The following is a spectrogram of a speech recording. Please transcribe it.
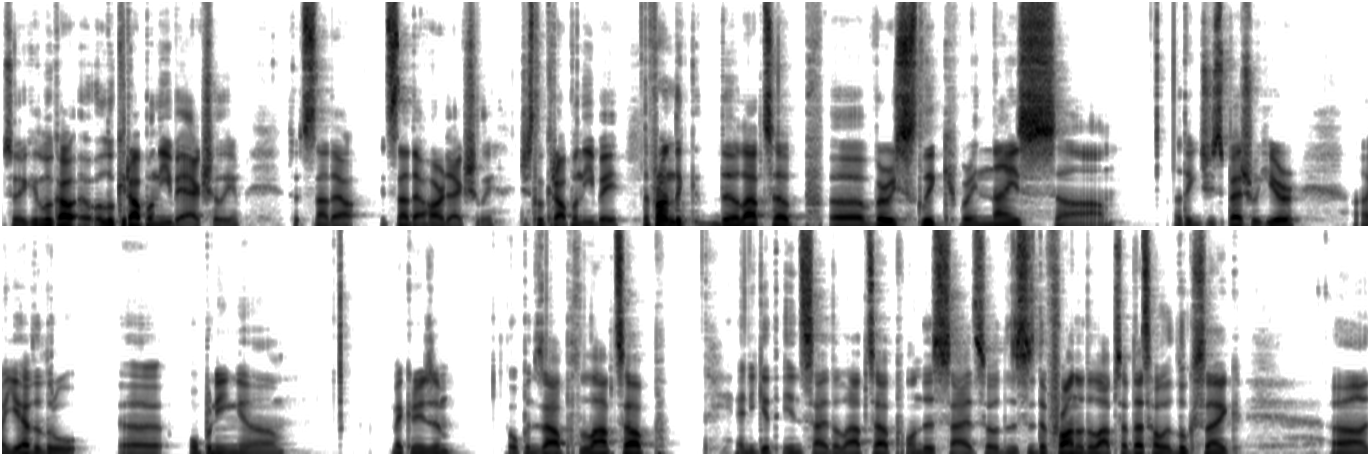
So you can look out look it up on eBay actually. So it's not that it's not that hard actually. Just look it up on eBay. The front the, the laptop uh, very sleek, very nice. Um, nothing too special here. Uh, you have the little uh, opening uh, mechanism. Opens up the laptop and you get inside the laptop on this side. So this is the front of the laptop. That's how it looks like. Uh,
